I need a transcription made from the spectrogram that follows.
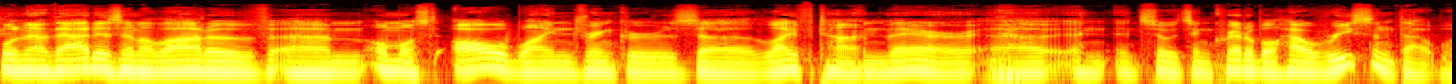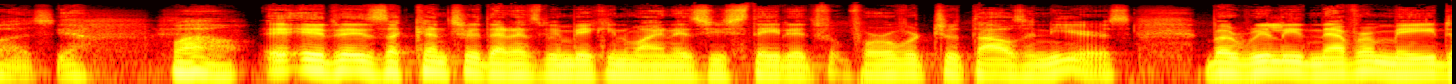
Well, now that is in a lot of um, almost all wine drinkers' uh, lifetime there, uh, and, and so it's incredible how recent that was. Yeah. Wow. It it is a country that has been making wine, as you stated, for, for over 2,000 years, but really never made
